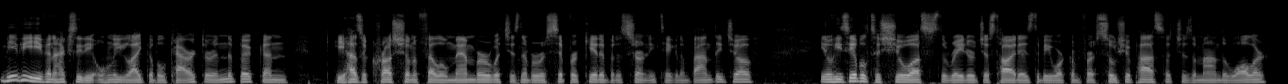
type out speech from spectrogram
maybe even actually the only likable character in the book, and he has a crush on a fellow member, which is never reciprocated, but is certainly taken advantage of. You know, he's able to show us, the reader, just how it is to be working for a sociopath such as Amanda Waller.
